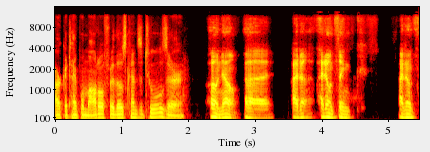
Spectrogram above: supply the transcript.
archetypal model for those kinds of tools, or? Oh no, uh, I don't. I don't think. I don't.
